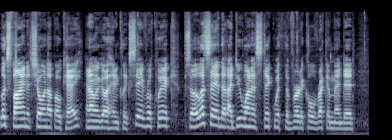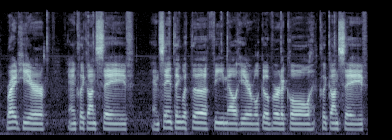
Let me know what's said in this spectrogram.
looks fine. It's showing up okay. And I'm gonna go ahead and click save real quick. So let's say that I do wanna stick with the vertical recommended right here and click on save and same thing with the female here. We'll go vertical, click on save.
